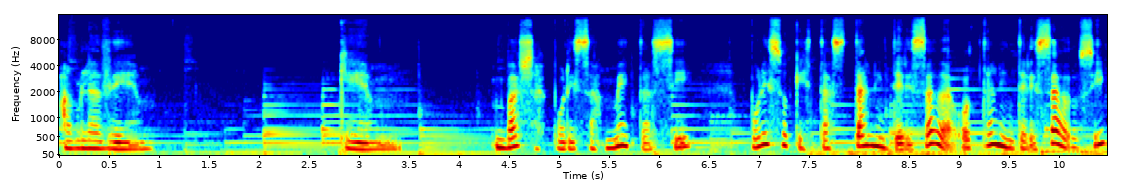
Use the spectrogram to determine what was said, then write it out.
Habla de que mm, vayas por esas metas, ¿sí? Por eso que estás tan interesada o tan interesado, ¿sí?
